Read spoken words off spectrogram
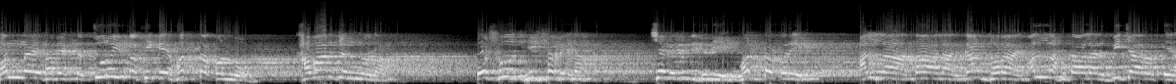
অন্যায়ভাবে একটা চুরুই পাখিকে হত্যা করল, খাওয়ার জন্য না, ওষুধ হিসাবে না, সে ব্যক্তি যদি হত্যা করে, আল্লাহ তাআলার গাছ ধরায়, আল্লাহ তালার বিচারকের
